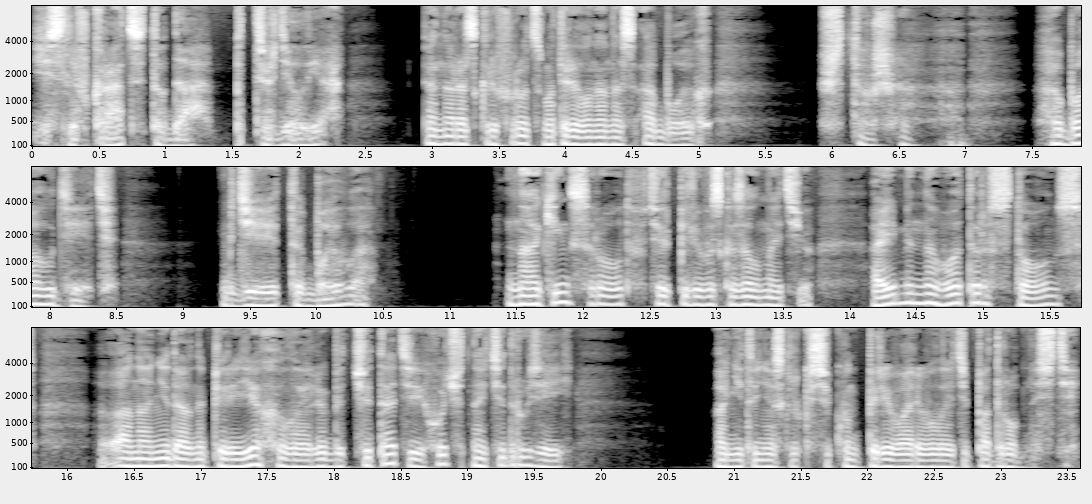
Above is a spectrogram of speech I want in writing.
«Если вкратце, то да», — подтвердил я. Она, раскрыв рот, смотрела на нас обоих. «Что ж, обалдеть! Где это было?» «На Кингс-Роуд», — терпеливо сказал Мэтью, — «а именно Waterstones. Она недавно переехала, любит читать и хочет найти друзей». Анита несколько секунд переваривала эти подробности.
